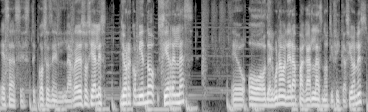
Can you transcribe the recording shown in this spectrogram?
esas este, cosas de las redes sociales. Yo recomiendo ciérrenlas eh, o, de alguna manera apagar las notificaciones.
